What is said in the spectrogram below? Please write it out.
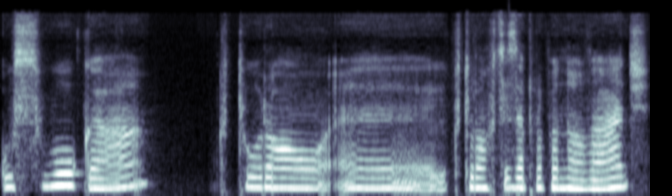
usługa, którą, e, którą chcę zaproponować,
